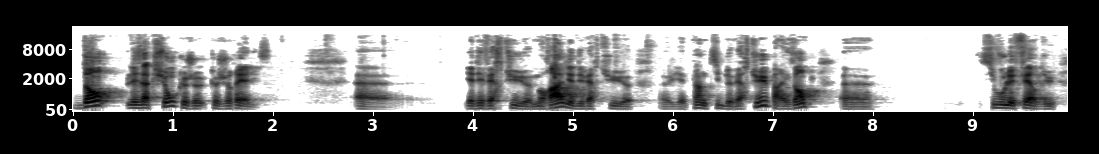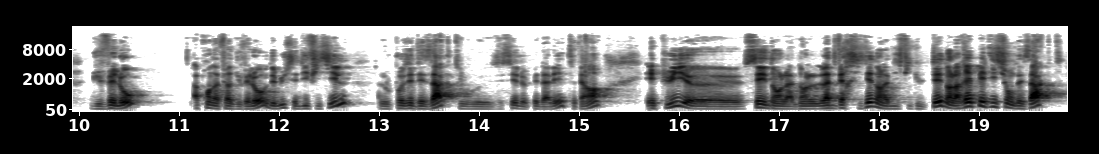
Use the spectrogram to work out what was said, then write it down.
dans les actions que je, réalise. Euh, il y a des vertus morales, il y a des vertus, euh, il y a plein de types de vertus. Par exemple, euh, si vous voulez faire du, vélo, apprendre à faire du vélo, au début c'est difficile, vous poser des actes, vous essayez de pédaler, etc. Et puis euh, c'est dans l'adversité, dans la difficulté, dans la répétition des actes,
